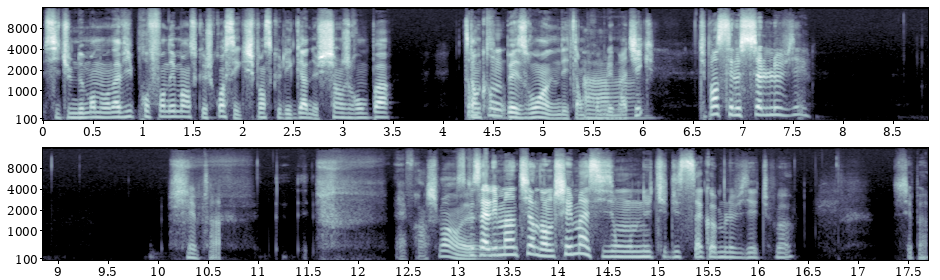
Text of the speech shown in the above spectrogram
si tu me demandes mon avis profondément, ce que je crois, c'est que je pense que les gars ne changeront pas tant, qu'ils baiseront en étant Ah. problématiques. Tu penses que c'est le seul levier? Je sais pas. Eh, franchement. Parce euh, que ça les maintient dans le schéma si on utilise ça comme levier, tu vois. Je sais pas.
